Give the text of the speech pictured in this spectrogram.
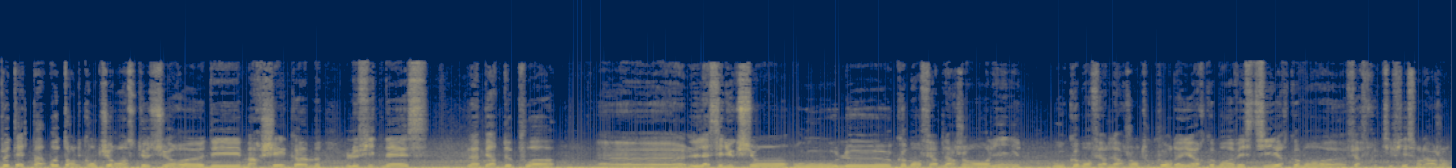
peut-être pas autant de concurrence que sur euh, des marchés comme le fitness, la perte de poids, euh, la séduction ou le comment faire de l'argent en ligne ou comment faire de l'argent tout court d'ailleurs, comment investir, comment faire fructifier son argent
